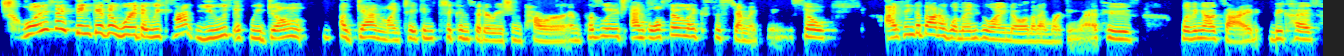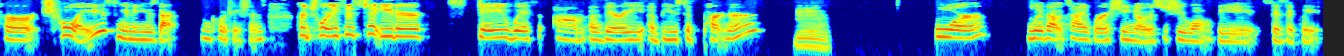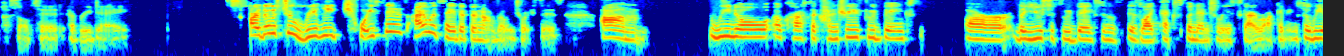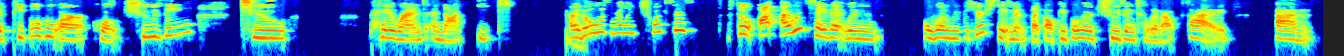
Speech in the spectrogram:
choice, I think is a word that we can't use if we don't, again, like take into consideration power and privilege and also like systemic things. So I think about a woman who I know that I'm working with who's living outside because her choice, I'm going to use that in quotations, her choice is to either stay with um, a very abusive partner mm. or live outside where she knows she won't be physically assaulted every day. Are those two really choices? I would say that they're not really choices. Um, we know across the country, food banks are, the use of food banks is, is like exponentially skyrocketing. So we have people who are, quote, choosing to pay rent and not eat. Are mm-hmm. those really choices? So I, I would say that when, when we hear statements like, oh, people are choosing to live outside, um,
